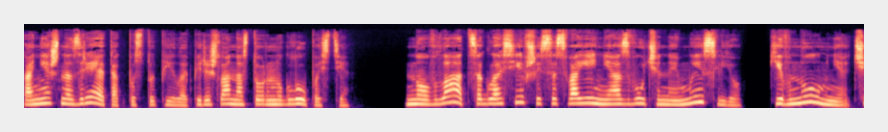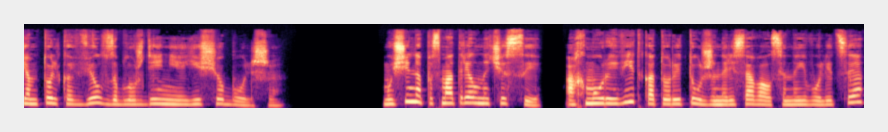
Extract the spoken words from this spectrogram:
Конечно, зря я так поступила, перешла на сторону глупости. Но Влад, согласившись со своей неозвученной мыслью, кивнул мне, чем только ввел в заблуждение еще больше. Мужчина посмотрел на часы, а хмурый вид, который тут же нарисовался на его лице,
